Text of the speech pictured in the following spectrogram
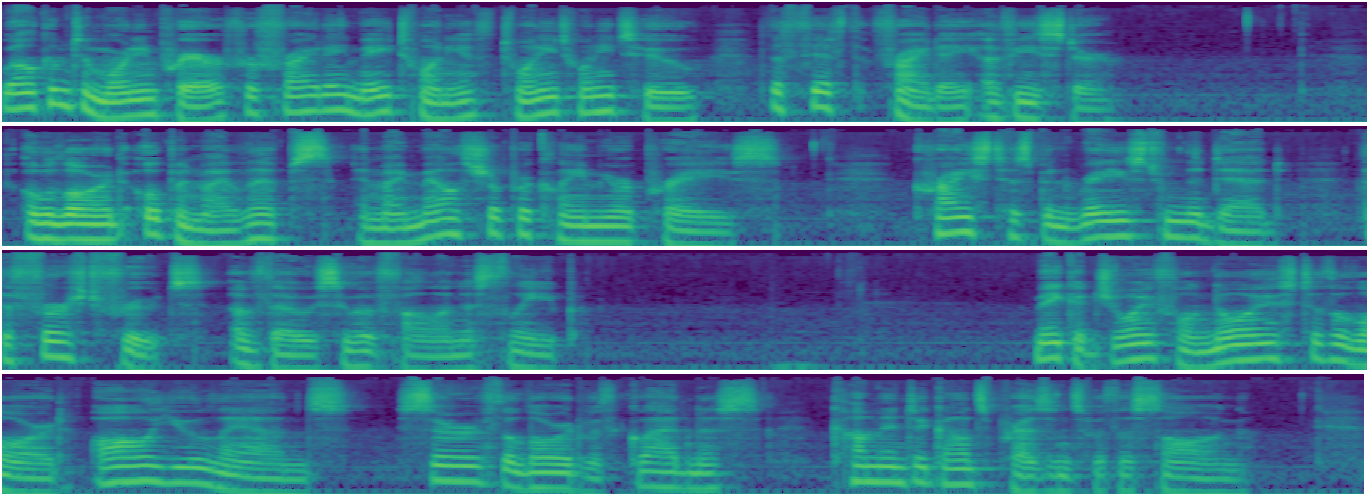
Welcome to morning prayer for Friday, May 20th, 2022, the fifth Friday of Easter. O Lord, open my lips, and my mouth shall proclaim your praise. Christ has been raised from the dead, the first fruits of those who have fallen asleep. Make a joyful noise to the Lord, all you lands. Serve the Lord with gladness. Come into God's presence with a song.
